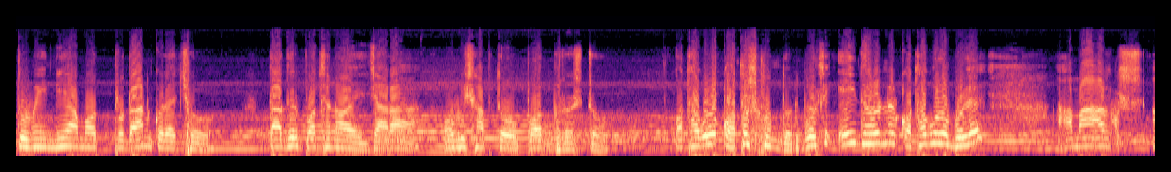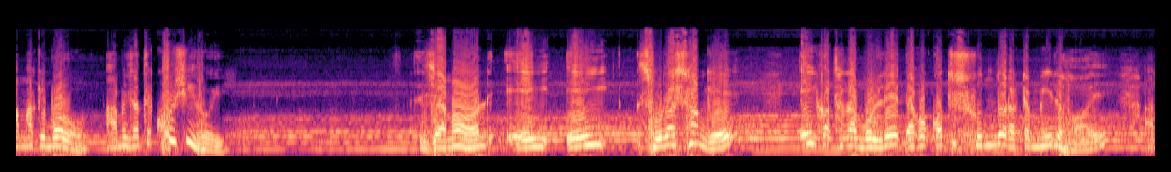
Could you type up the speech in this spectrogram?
তুমি নিয়ামত প্রদান করেছ, তাদের পথে নয় যারা অভিশপ্ত পথভ্রষ্ট। কথাগুলো কত সুন্দর। বলছে এই ধরনের কথাগুলো বলে আমার, আমাকে বলো, আমি যাতে খুশি হই। যেমন এই এই সুরার সঙ্গে এই কথাটা বললে দেখো কত সুন্দর একটা মিল হয়। আর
